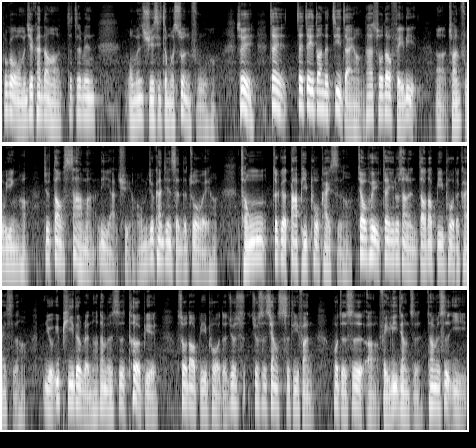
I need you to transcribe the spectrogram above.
不过我们却看到哈，在这边我们学习怎么顺服哈。所以在在这一段的记载哈，他说到腓力啊传福音哈，就到撒玛利亚去，我们就看见神的作为哈。从这个大逼迫开始哈，教会在一路上人遭到逼迫的开始哈，有一批的人哈，他们是特别受到逼迫的，就是就是像斯提凡或者是呃腓力这样子，他们是以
